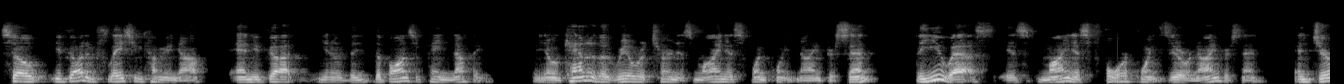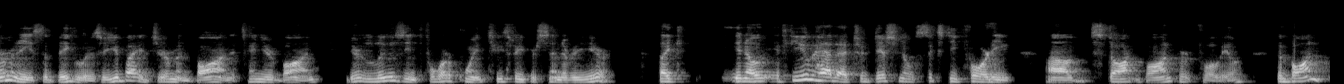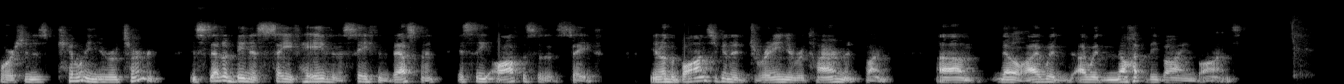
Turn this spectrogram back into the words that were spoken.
So you've got inflation coming up and you've got, you know, the, the bonds are paying nothing. You know, in Canada, the real return is minus 1.9%. The US is minus 4.09%, and Germany is the big loser. You buy a German bond, a 10 year bond, you're losing 4.23% every year. Like, you know, if you had a traditional 60 40 uh, stock bond portfolio, the bond portion is killing your return. Instead of being a safe haven, a safe investment, it's the opposite of safe. You know, the bonds are going to drain your retirement fund. Um, no, I would I would not be buying bonds.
